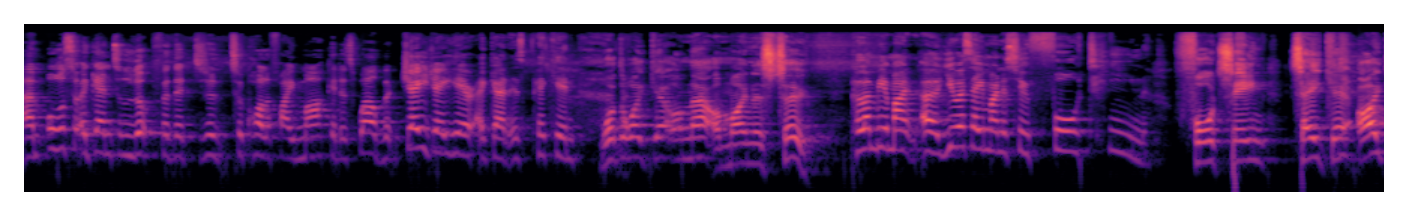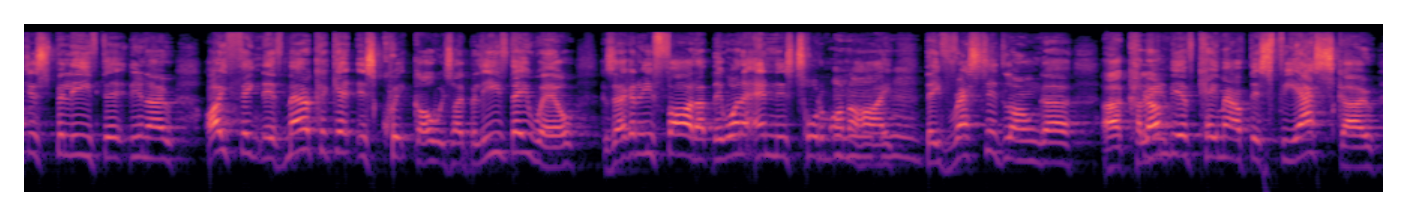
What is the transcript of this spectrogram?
Um, also again to look for the to, to qualify market as well. But JJ here again is picking. What do I get on that? On minus two? Colombia, uh, USA minus two, 14. 14, take it. I just believe that, you know, I think if America get this quick goal, which I believe they will, because they're going to be fired up, they want to end this tournament mm-hmm, on a mm-hmm, high. Mm-hmm. They've rested longer. Uh, Colombia have came out of this fiasco.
